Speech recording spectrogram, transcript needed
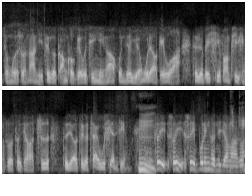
中国说，那你这个港口给我经营啊，或你的原物料给我啊，这就被西方批评说这叫资，这叫这个债务陷阱。嗯，所以所以所以布林肯就讲嘛，说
